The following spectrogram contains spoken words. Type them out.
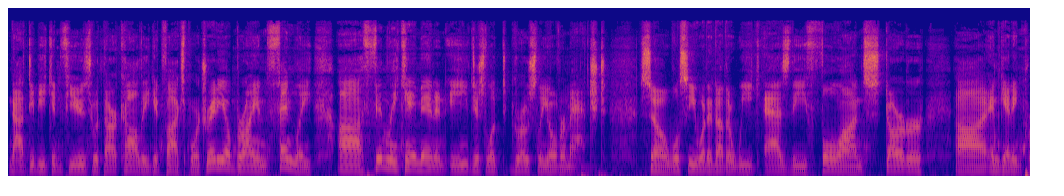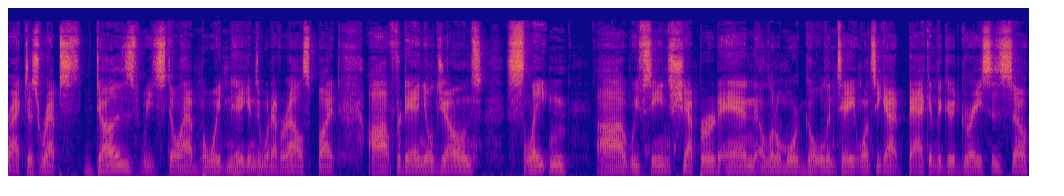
Not to be confused with our colleague at Fox Sports Radio, Brian Finley. Uh, Finley came in and he just looked grossly overmatched. So we'll see what another week as the full on starter uh, and getting practice reps does. We still have Boyd and Higgins and whatever else. But uh, for Daniel Jones, Slayton, uh, we've seen Shepard and a little more Golden Tate once he got back in the good graces. So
